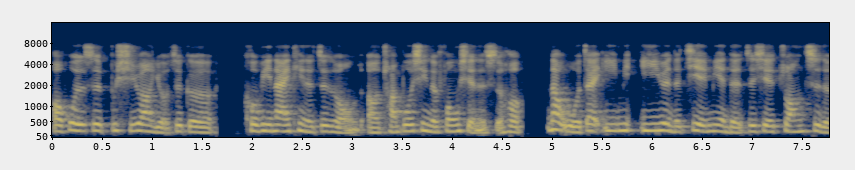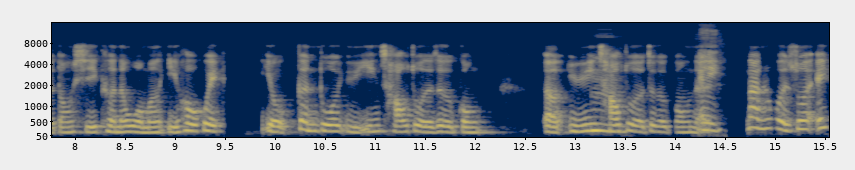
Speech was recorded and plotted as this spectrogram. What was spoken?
哦，或者是不希望有这个 COVID-19 的这种呃传播性的风险的时候，那我在医医院的界面的这些装置的东西，可能我们以后会有更多语音操作的这个功，呃，语音操作的这个功能。那如果说，哎，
